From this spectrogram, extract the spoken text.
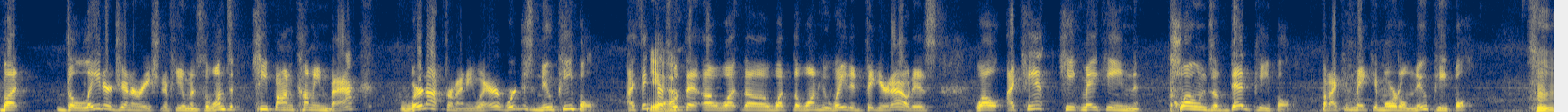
but the later generation of humans, the ones that keep on coming back, we're not from anywhere. We're just new people. I think that's what the uh, what the what the one who waited figured out is. Well, I can't keep making clones of dead people, but I can make immortal new people. Hmm.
